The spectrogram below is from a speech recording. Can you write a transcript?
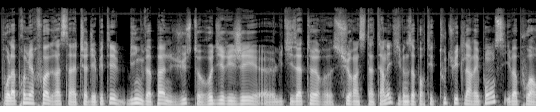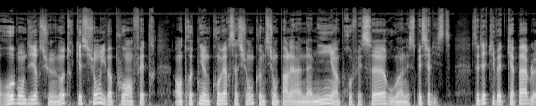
Pour la première fois, grâce à ChatGPT, Bing va pas juste rediriger euh, l'utilisateur sur un site internet, il va nous apporter tout de suite la réponse, il va pouvoir rebondir sur une autre question, il va pouvoir en fait entretenir une conversation comme si on parlait à un ami, un professeur ou un spécialiste. C'est-à-dire qu'il va être capable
